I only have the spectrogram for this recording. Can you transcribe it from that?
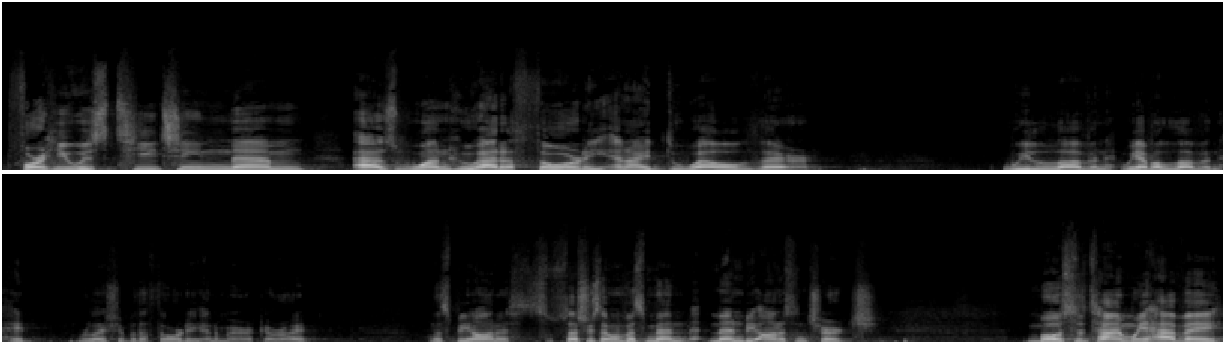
for he was teaching them as one who had authority, and I dwell there. We love and we have a love and hate relationship with authority in America, right? Let's be honest, especially some of us men. Men, be honest in church. Most of the time, we have a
